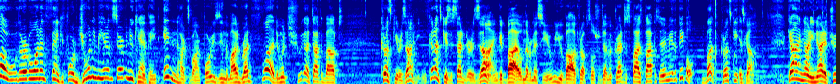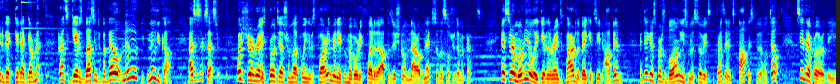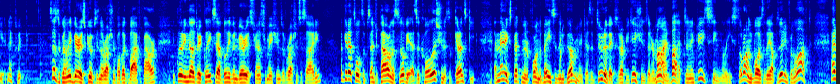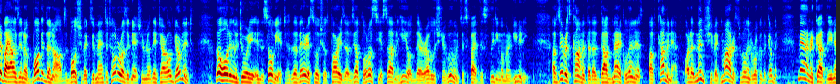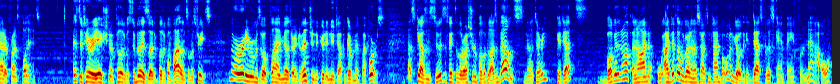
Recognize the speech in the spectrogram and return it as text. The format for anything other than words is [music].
Hello there everyone and thank you for joining me here at the start of a new campaign in Hearts of Iron 4 using the mod Red Flood in which we gotta talk about Kerensky resigning. Kerensky has decided to resign. Goodbye, I'll never miss you. You vile corrupt social democrat, despised populist and enemy of the people. But Kerensky is gone. Counting on a united Trudovik cadet government, Kerensky gave his blessing to Pavel Milyukov as a successor, which in turn raised protests from left wing of his party, many of whom have already fled to the oppositional Narodniks to the Social Democrats. He has ceremonially given the reins of power to the vacant seat Abim, had taken his personal belongings from the Soviet president's office to the hotel, staying there for the next week. Subsequently, various groups in the Russian Republic vie for power, including military cliques that believe in various transformations of Russian society. The cadets hold substantial power in the Soviet as a coalitionist of Kerensky, and many expect them to form the base of the new government as the Trudovik's reputation is undermined, but an increasingly strong voice of the opposition from the left, headed by Alexander Bogdanov's the Bolsheviks demands a total resignation of the entire old government. Though holding the majority in the Soviet, the various socialist parties of Zheltorossiya still haven't healed their revolutionary wounds despite this fleeting moment of unity. Observers comment that the dogmatic Leninists of Kamenev are the Menshevik moderates willing to work with the government may undercut the United Front's plans. This deterioration of political stability has led to political violence on the streets, and there are already rumors of a planned military intervention to create a new type of government by force. As chaos ensues, the fate of the Russian Republic lies in balance. Military, cadets, Bogdanov, and I, I definitely want to go into this out some time, but we're going to go with the cadets for this campaign for now,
